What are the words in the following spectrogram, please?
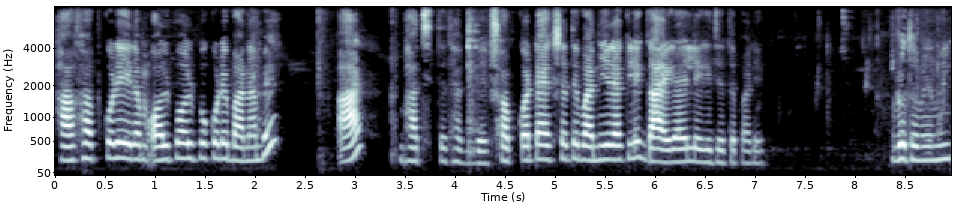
হাফ হাফ করে এরম অল্প অল্প করে বানাবে আর ভাজতে থাকবে। সবকটা একসাথে বানিয়ে রাখলে গায়ে গায়ে লেগে যেতে পারে। প্রথমে আমি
